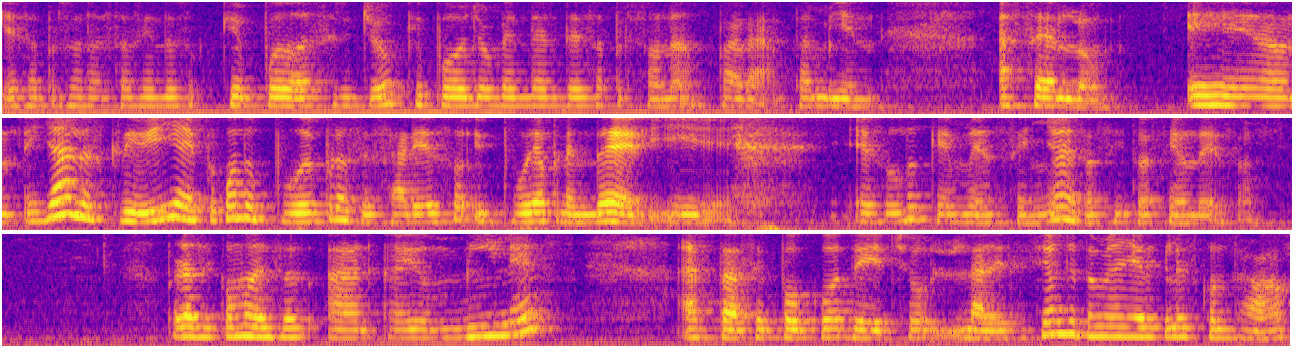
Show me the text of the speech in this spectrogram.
esa persona está haciendo eso, ¿qué puedo hacer yo? ¿Qué puedo yo aprender de esa persona para también hacerlo? Eh, y ya lo escribí y ahí fue cuando pude procesar eso y pude aprender y eso es lo que me enseñó esa situación de eso. Pero así como esas han habido miles hasta hace poco, de hecho, la decisión que tomé ayer que les contaba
